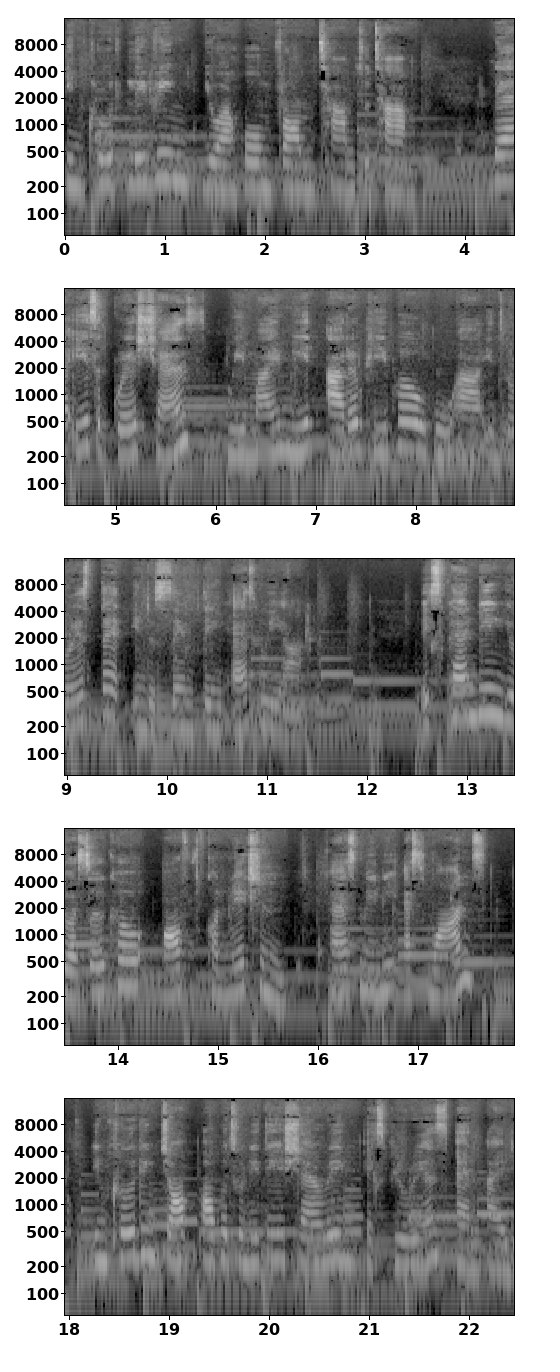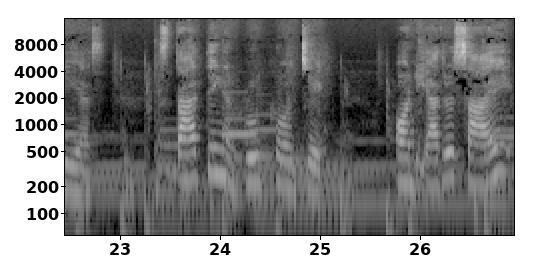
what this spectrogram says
includes leaving your home from time to time, there is a great chance we might meet other people who are interested in the same thing as we are. Expanding your circle of connection as many as once, including job opportunity, sharing experience and ideas, starting a group project. On the other side,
